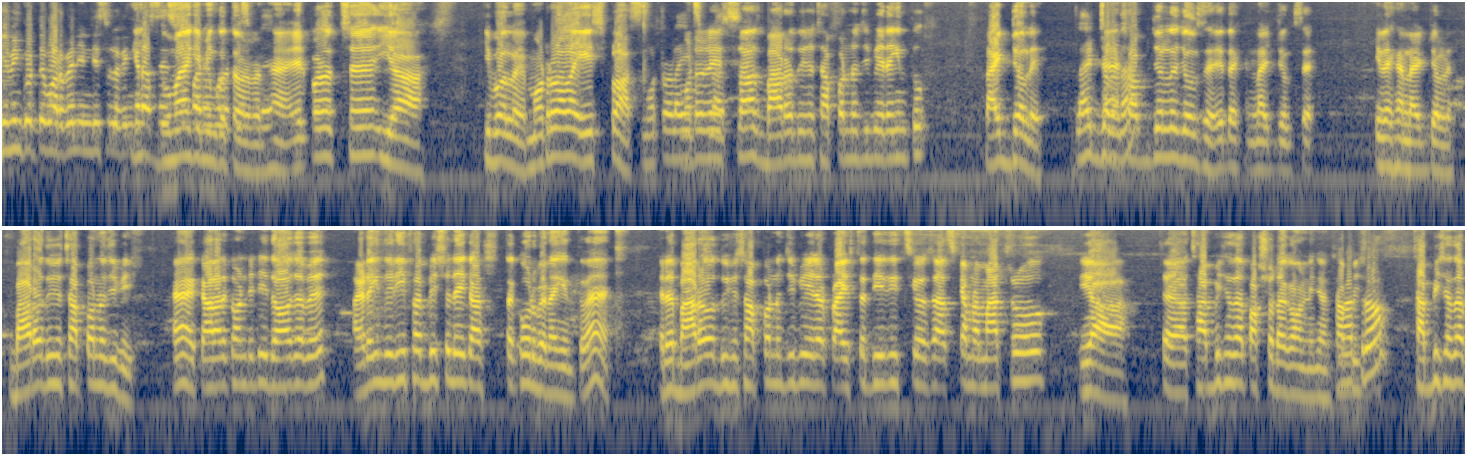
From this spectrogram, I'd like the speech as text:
গেমিং করতে পারবেন ইন ডিসপ্লে ফিঙ্গার আছে গেমিং করতে পারবেন। হ্যাঁ এরপর হচ্ছে ইয়া কি বলে Motorola H plus Motorola Motorola H plus বারো দুইশো ছাপ্পান্ন জিবি এটা কিন্তু লাইট জ্বলে। লাইট জ্বলে হ্যাঁ, সব জ্বলে জ্বলছে। এই দেখেন লাইট জ্বলছে। কি দেখেন লাইট জ্বলে। বারো দুইশো ছাপ্পান্ন জিবি হ্যাঁ কালার কোয়ান্টিটি দেওয়া যাবে আর এটা কিন্তু রিফাবলিশ হলে এই কাজটা করবে না কিন্তু হ্যাঁ? এটা বারো দুইশো ছাপ্পান্ন জিবি এটার প্রাইসটা দিয়ে দিচ্ছি আজকে আমরা মাত্র ইয়া ছাব্বিশ হাজার পাঁচশো টাকা অনলি জান ছাব্বিশ হাজার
